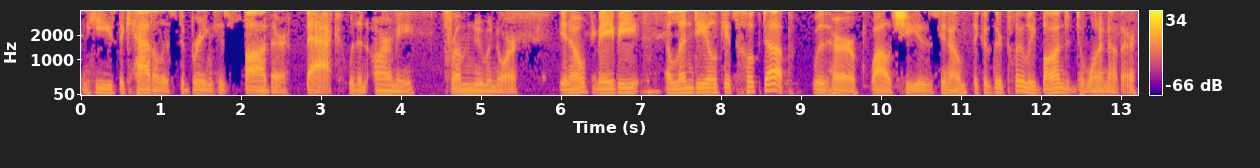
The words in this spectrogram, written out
and he's the catalyst to bring his father back with an army from Numenor. You know, maybe Elendil gets hooked up with her while she is, you know, because they're clearly bonded to one another.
